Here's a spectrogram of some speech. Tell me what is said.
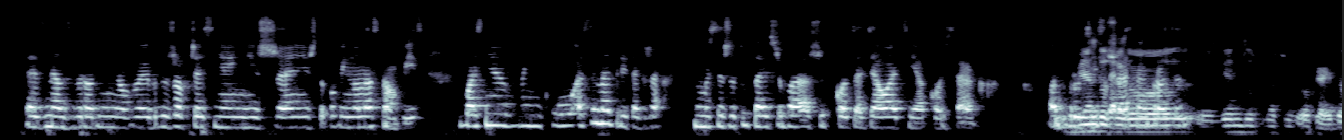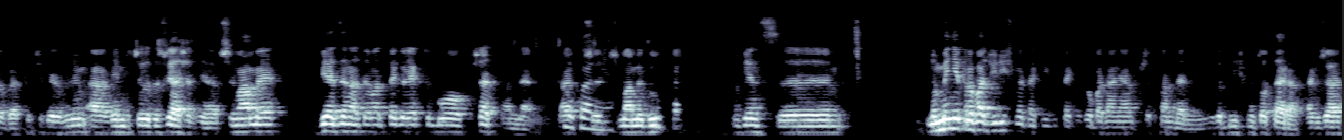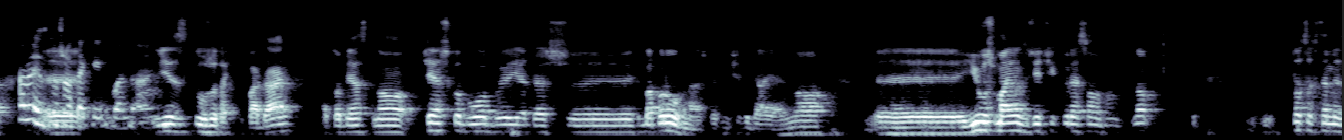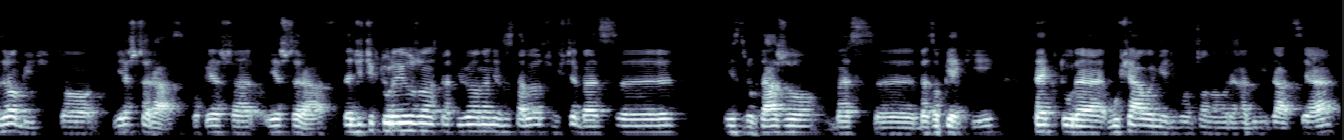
zmian zwyrodnieniowych dużo wcześniej niż, niż to powinno nastąpić właśnie w wyniku asymetrii. Także no myślę, że tutaj trzeba szybko zadziałać i jakoś tak odwrócić wiem, do teraz czego, ten proces. Wiem, do, znaczy, okej, okay, dobra, to Ciebie rozumiem, a wiem, do czego też ja się zmierzam. Czy mamy wiedzę na temat tego, jak to było przed pandemią? Tak? Czy, czy mamy grupę no więc y, no my nie prowadziliśmy takiego, takiego badania przed pandemią, zrobiliśmy to teraz, także... Ale jest dużo y, takich badań. Jest dużo takich badań, natomiast no ciężko byłoby je też y, chyba porównać, tak mi się wydaje. No już mając dzieci, które są, no to, co chcemy zrobić, to jeszcze raz, po pierwsze, jeszcze raz, te dzieci, które już do nas trafiły, one nie zostały oczywiście bez y, instruktażu, bez, y, bez opieki. Te, które musiały mieć włączoną rehabilitację,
